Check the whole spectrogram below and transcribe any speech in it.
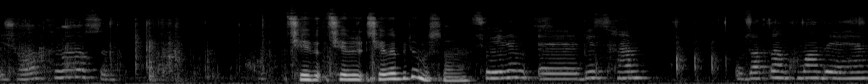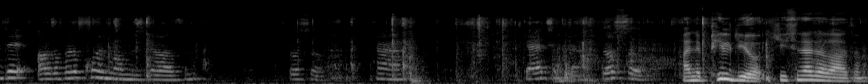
İnşallah kırılmasın. Çevir, çevir, çevirebiliyor musun onu? Söyleyeyim e, biz hem uzaktan kumandaya hem de arabaya koymamız lazım. Nasıl? Ha. Gerçekten. Nasıl? Hani pil diyor. ikisine de lazım.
